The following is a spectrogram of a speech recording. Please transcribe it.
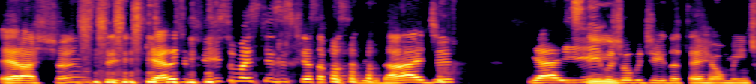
era a chance que era difícil, mas que existia essa possibilidade. E aí Sim. o jogo de ida até realmente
